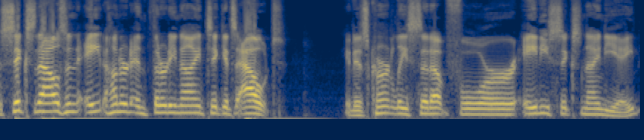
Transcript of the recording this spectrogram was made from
6,839 tickets out. It is currently set up for 86.98,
